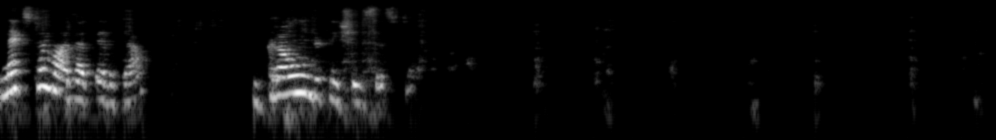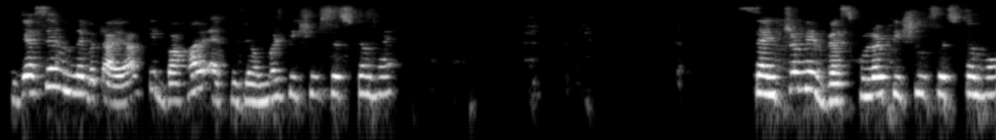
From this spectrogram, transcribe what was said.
नेक्स्ट हम आ जाते हैं बेटा ग्राउंड टिश्यू सिस्टम जैसे हमने बताया कि बाहर एपिडर्मल टिश्यू सिस्टम है सेंटर में वेस्कुलर टिश्यू सिस्टम है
